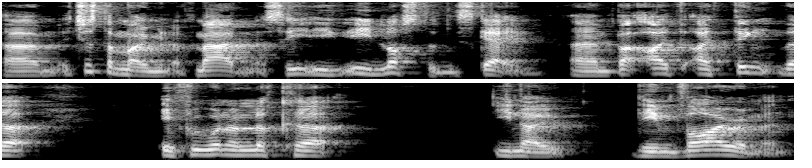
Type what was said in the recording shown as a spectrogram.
Um, it's just a moment of madness. He, he, lost in this game, um, but I, I think that if we want to look at, you know, the environment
